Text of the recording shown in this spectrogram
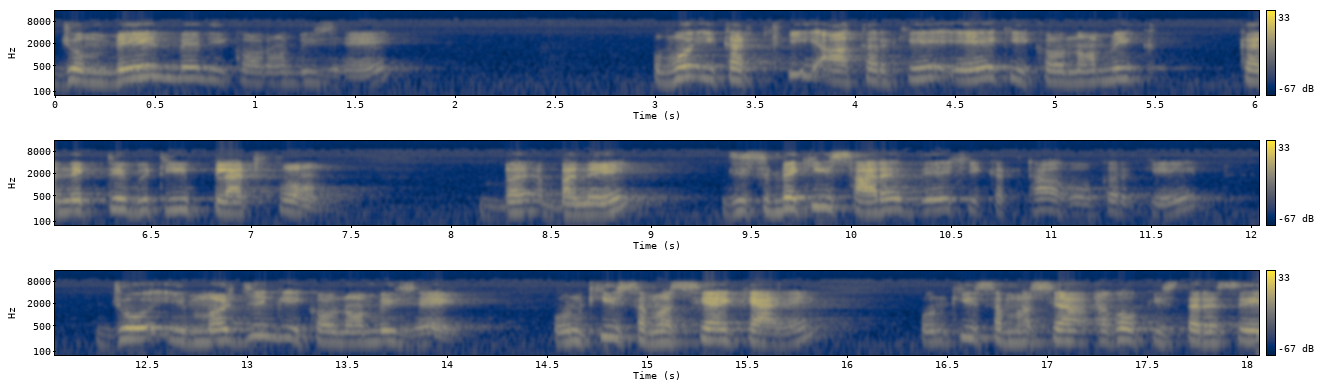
जो मेन मेन इकोनॉमीज है वो इकट्ठी आकर के एक इकोनॉमिक कनेक्टिविटी प्लेटफॉर्म बने जिसमें कि सारे देश इकट्ठा होकर के जो इमर्जिंग इकोनॉमीज है उनकी समस्याएँ क्या है उनकी समस्या को किस तरह से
